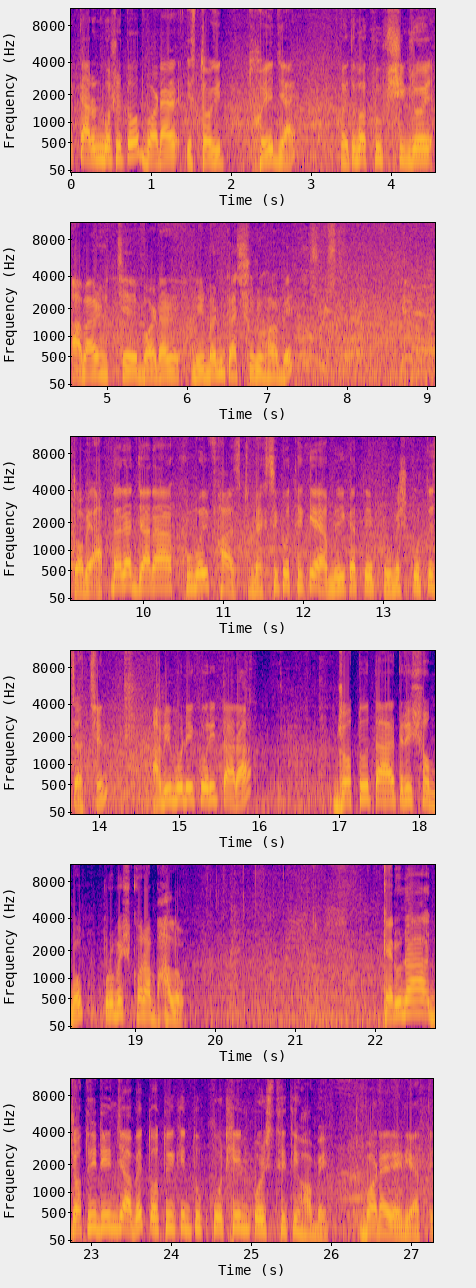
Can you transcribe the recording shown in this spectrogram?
এক কারণবশত বর্ডার স্থগিত হয়ে যায়। হয়তোবা খুব শীঘ্রই আবার হচ্ছে বর্ডার নির্মাণ কাজ শুরু হবে। তবে আপনারা যারা খুবই ফাস্ট মেক্সিকো থেকে আমেরিকাতে প্রবেশ করতে চাচ্ছেন, আমি মনে করি তারা যত তাড়াতাড়ি সম্ভব প্রবেশ করা ভালো। কেননা যতই দিন যাবে, ততই কিন্তু কঠিন পরিস্থিতি হবে বর্ডার এরিয়াতে।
